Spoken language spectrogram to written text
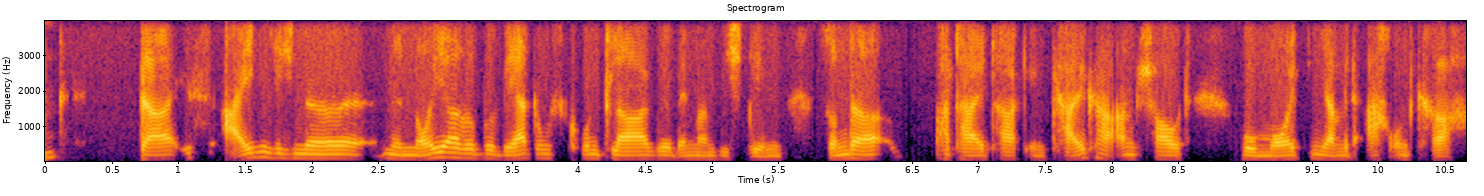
Mhm. Da ist eigentlich eine, eine neuere Bewertungsgrundlage, wenn man sich den Sonderparteitag in Kalka anschaut, wo Meuthen ja mit Ach und Krach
